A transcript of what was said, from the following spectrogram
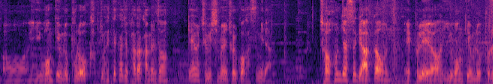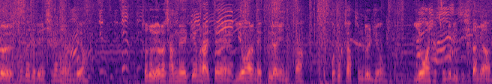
어, 이 원게임 루프로 각종 혜택까지 받아가면서 게임을 즐기시면 좋을 것 같습니다 저 혼자 쓰기 아까운 애플레이어 이 원게임 루프를 소개해드리는 시간이었는데요. 저도 여러 장르의 게임을 할 때 이용하는 애플레이어니까 구독자 분들 중 이용하실 분들이 있으시다면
